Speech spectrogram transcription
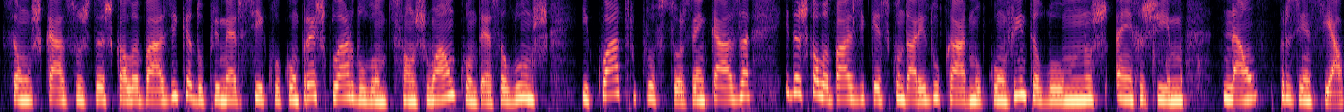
São os casos da Escola Básica do primeiro ciclo com pré-escolar do Lombo de São João, com 10 alunos e quatro professores em casa, e da Escola Básica e Secundária do Carmo, com 20 alunos em regime não presencial.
